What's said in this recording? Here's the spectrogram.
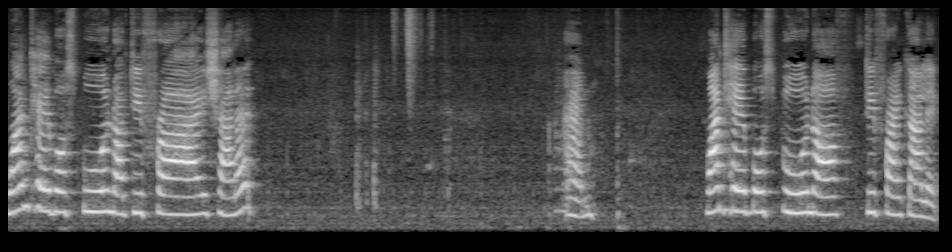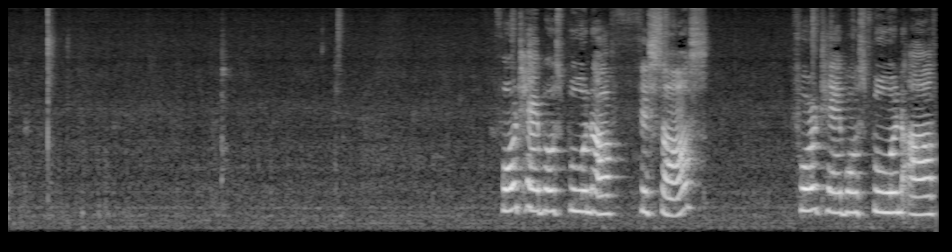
one tablespoon of deep fried shallot, and one tablespoon of deep fried garlic. 4 tablespoons of fish sauce, 4 tablespoons of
